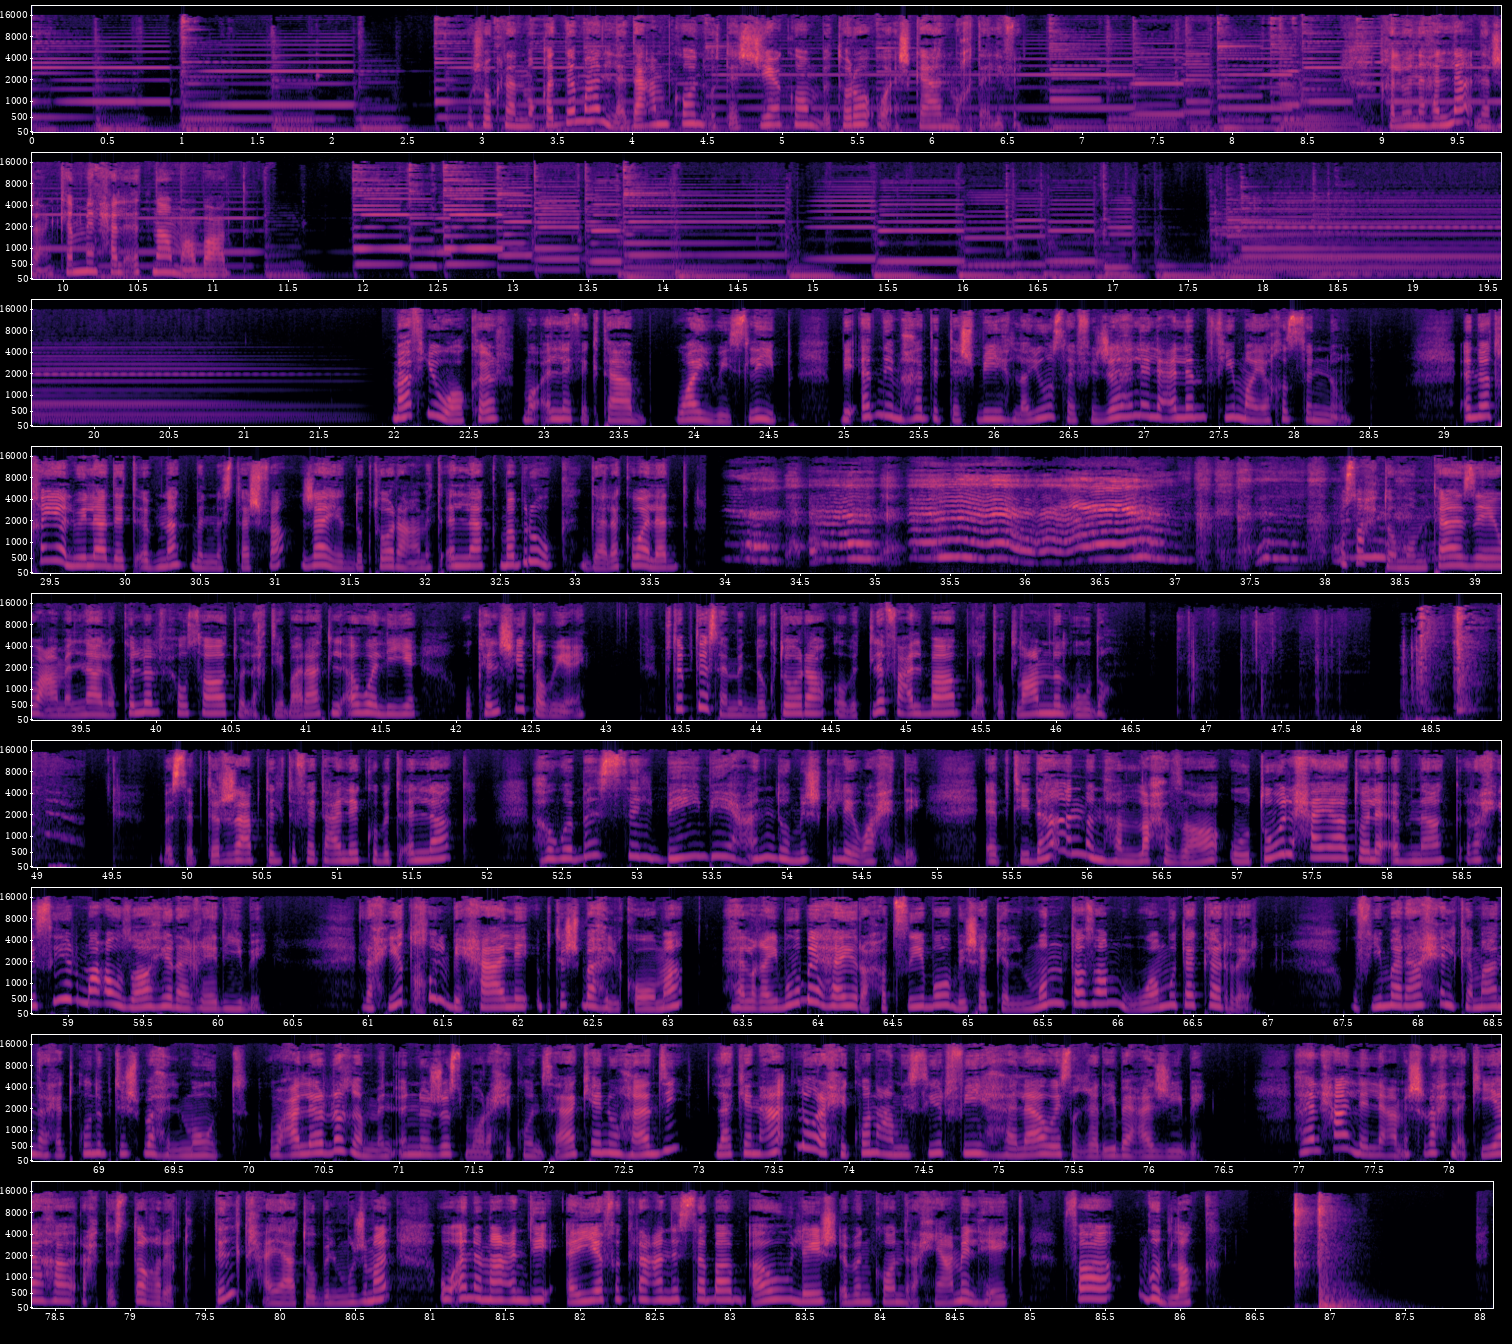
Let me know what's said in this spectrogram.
وشكرا مقدما لدعمكم وتشجيعكم بطرق وأشكال مختلفة. خلونا هلأ نرجع نكمل حلقتنا مع بعض. ماثيو ووكر مؤلف كتاب Why We Sleep بيقدم هذا التشبيه ليوصف جهل العلم فيما يخص النوم. إنه تخيل ولادة ابنك بالمستشفى جاي الدكتورة عم تقلك مبروك جالك ولد. وصحته ممتازة وعملنا له كل الفحوصات والاختبارات الأولية وكل شي طبيعي. بتبتسم الدكتورة وبتلف على الباب لتطلع من الأوضة. بس بترجع بتلتفت عليك وبتقلك؟ هو بس البيبي عنده مشكلة واحدة. ابتداء من هاللحظة وطول حياته لابنك رح يصير معه ظاهرة غريبة. رح يدخل بحالة بتشبه الكوما. هالغيبوبة هاي رح تصيبه بشكل منتظم ومتكرر. وفي مراحل كمان رح تكون بتشبه الموت. وعلى الرغم من إنه جسمه رح يكون ساكن وهادي لكن عقله رح يكون عم يصير فيه هلاوس غريبة عجيبة. هالحالة اللي عم اشرح لك إياها رح تستغرق تلت حياته بالمجمل وأنا ما عندي أي فكرة عن السبب أو ليش ابنكم رح يعمل هيك فجود لك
